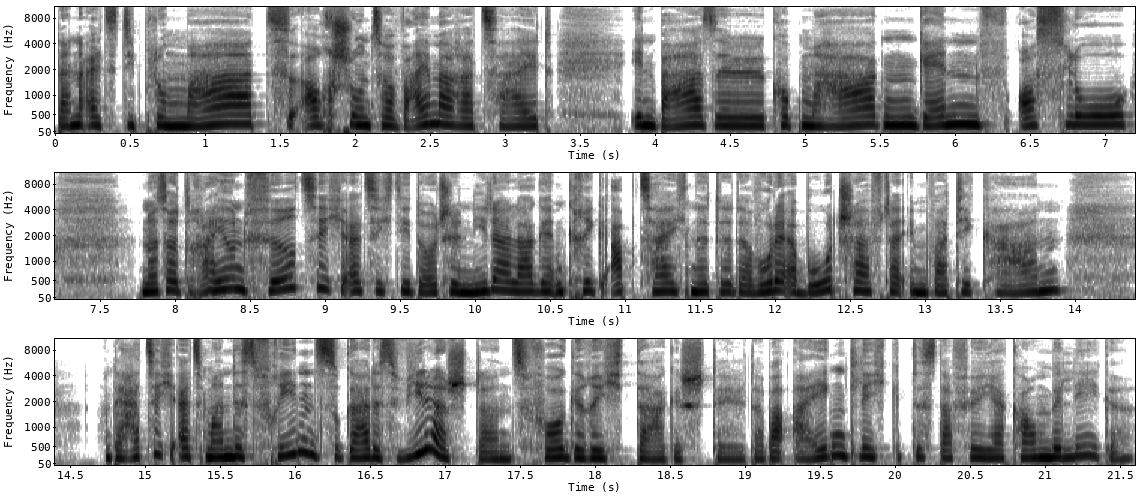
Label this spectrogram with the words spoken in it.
dann als Diplomat, auch schon zur Weimarer Zeit in Basel, Kopenhagen, Genf, Oslo. 1943, als sich die deutsche Niederlage im Krieg abzeichnete, da wurde er Botschafter im Vatikan. Und er hat sich als Mann des Friedens, sogar des Widerstands vor Gericht dargestellt. Aber eigentlich gibt es dafür ja kaum Belege.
